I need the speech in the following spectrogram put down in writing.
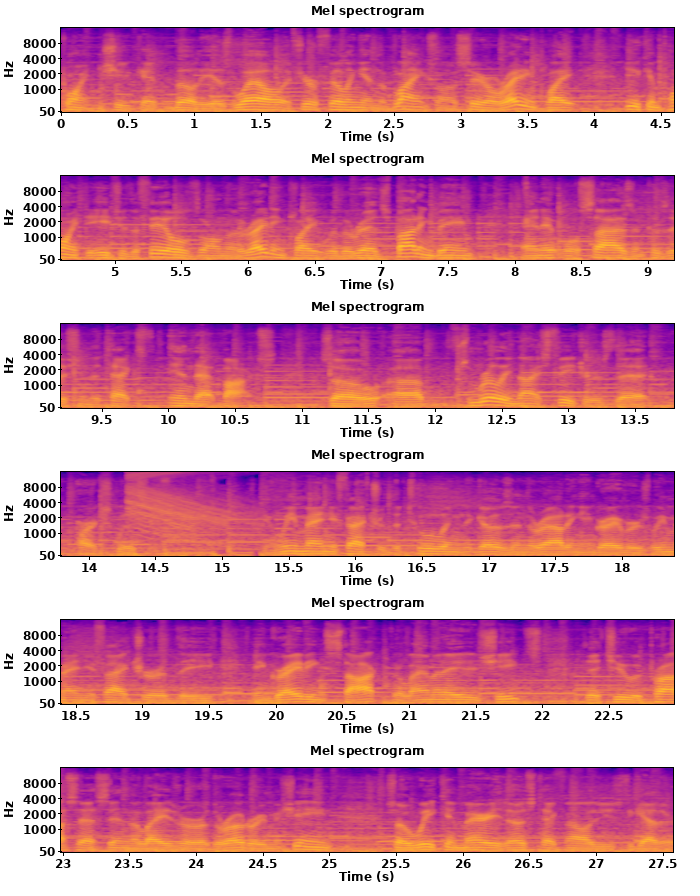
point and shoot capability. As well, if you're filling in the blanks on a serial rating plate, you can point to each of the fields on the rating plate with a red spotting beam and it will size and position the text in that box. So uh, some really nice features that are exclusive. And we manufacture the tooling that goes in the routing engravers. We manufacture the engraving stock, the laminated sheets that you would process in the laser or the rotary machine. So we can marry those technologies together.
